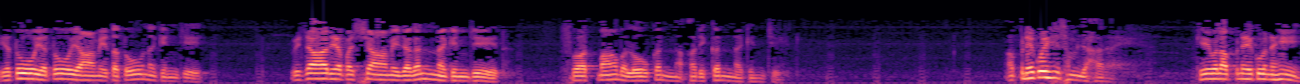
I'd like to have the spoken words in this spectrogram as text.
यतो यतो यामे, ततो न किंचित। विचार्य पश्यामि जगन्न किंचित। स्वात्मावलोकन न, अधिकन न किंचित। अपने को ही समझा रहे केवल अपने को नहीं,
